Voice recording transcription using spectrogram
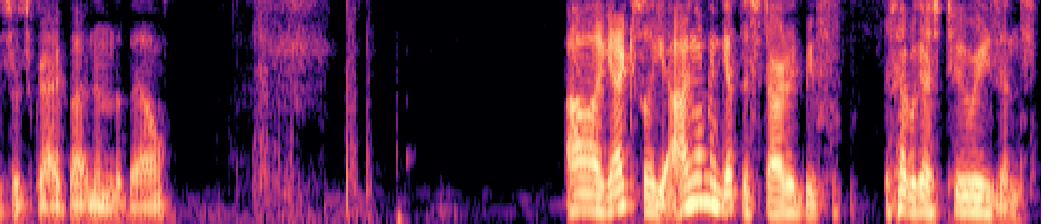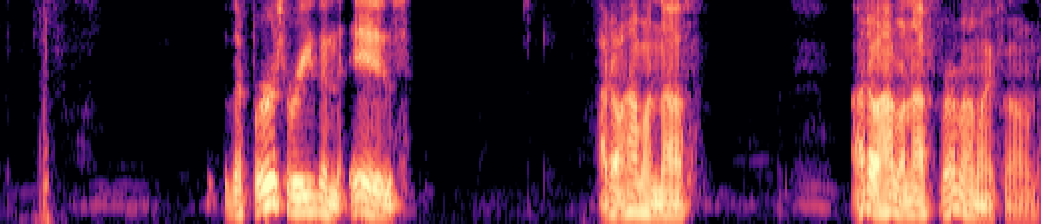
subscribe button and the bell. Oh, like actually, I'm gonna get this started before because two reasons. The first reason is I don't have enough. I don't have enough room on my phone,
